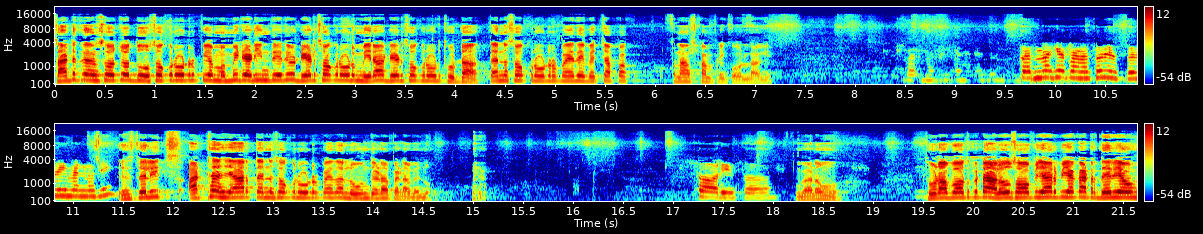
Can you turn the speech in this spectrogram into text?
350 ਚੋਂ 200 ਕਰੋੜ ਰੁਪਇਆ ਮੰਮੀ ਡੈਡੀ ਨੂੰ ਦੇ ਦਿਓ 150 ਕਰੋੜ ਮੇਰਾ 150 ਕਰੋੜ ਤੁਹਾਡਾ 300 ਕਰੋੜ ਰੁਪਏ ਦੇ ਵਿੱਚ ਆਪਾਂ ਫਾਈਨਾਂਸ ਕੰਪਨੀ ਖੋਲ ਲਾਂਗੇ। ਕਰਨਾ ਕੀ ਪੈਣਾ ਸਰ ਇਸ ਦੇ ਲਈ ਮੈਨੂੰ ਜੀ? ਇਸ ਦੇ ਲਈ 8300 ਕਰੋੜ ਰੁਪਏ ਦਾ ਲੋਨ ਦੇਣਾ ਪੈਣਾ ਮੈਨੂੰ। ਸੌਰੀ ਸਰ ਮੈਡਮ ਥੋੜਾ ਬਹੁਤ ਘਟਾ ਲਓ 150 ਰੁਪਇਆ ਘੱਟ ਦੇ ਦਿਓ।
